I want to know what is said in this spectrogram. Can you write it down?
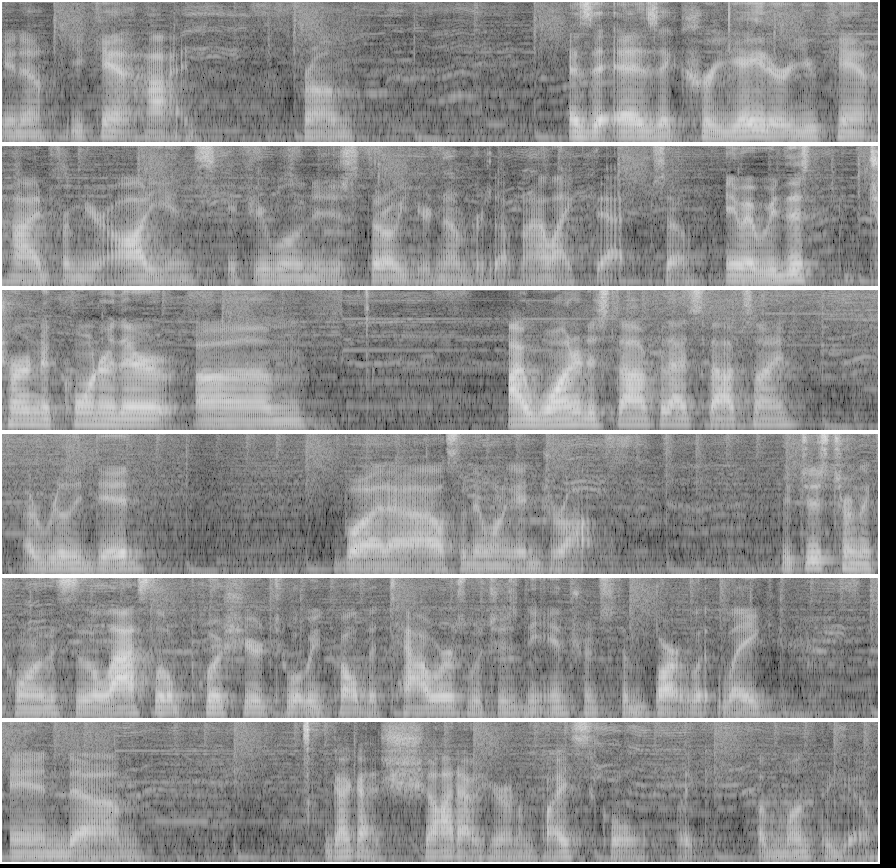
you know? You can't hide from as a, as a creator, you can't hide from your audience if you're willing to just throw your numbers up, and I like that. So anyway, we just turned the corner there. Um, I wanted to stop for that stop sign. I really did, but uh, I also didn't want to get dropped. We just turned the corner. This is the last little push here to what we call the towers, which is the entrance to Bartlett Lake. And um, a guy got shot out here on a bicycle like a month ago.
